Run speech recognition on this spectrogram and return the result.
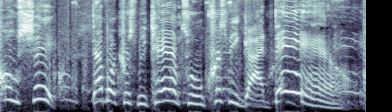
Oh shit! That boy Krispy Kam too crispy, goddamn!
